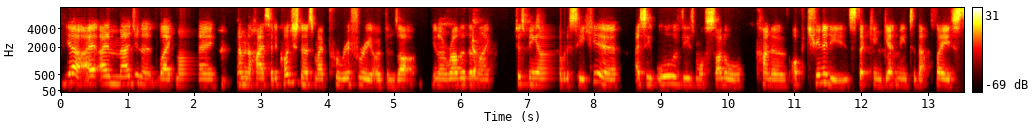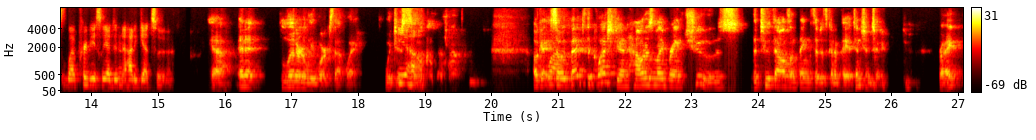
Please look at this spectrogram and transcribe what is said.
yeah I, I imagine it like my i'm in a higher state of consciousness my periphery opens up you know rather than Yeah. like just being able to see here i see all of these more subtle kind of opportunities that can get me to that place where previously i didn't know how to get to Yeah. And it literally works that way, which is so cool. Okay. So it begs the question how does my brain choose the 2,000 things that it's going to pay attention to? Right.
